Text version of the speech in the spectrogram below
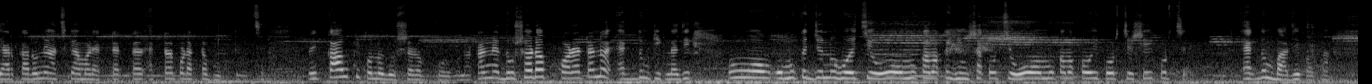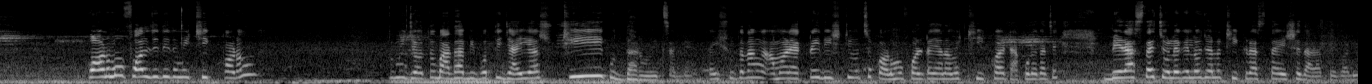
যার কারণে আজকে আমার একটা একটা, একটার পর একটা ভুগতে হচ্ছে। আমি কাউকে কোনো দোষারোপ করব না, কারণ দোষারোপ করাটা না একদম ঠিক না যে, ও অমুকের জন্য হয়েছে, ও অমুক আমাকে হিংসা করছে, ও অমুক আমাকে ওই করছে, সেই করছে। একদম বাজে কথা। কর্মফল যদি তুমি ঠিক করো তুমি যত বাধা বিপত্তি যাই আস, ঠিক উদ্ধার হয়ে যাবে। তাই সুতরাং আমার একটাই দৃষ্টি হচ্ছে কর্মফলটা যেন আমি ঠিক হয় ঠাকুরের কাছে, বেরাস্তায় চলে গেলেও যেন ঠিক রাস্তায় এসে দাঁড়াতে পারি।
